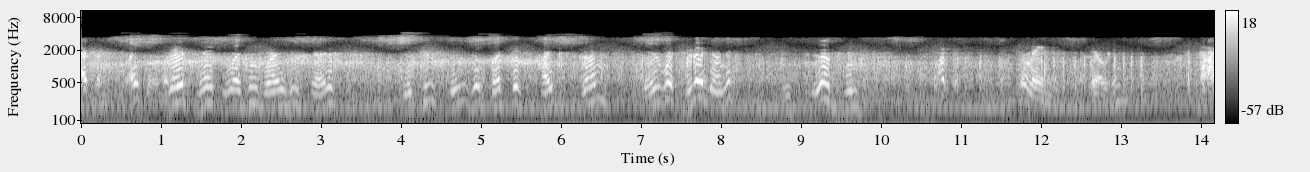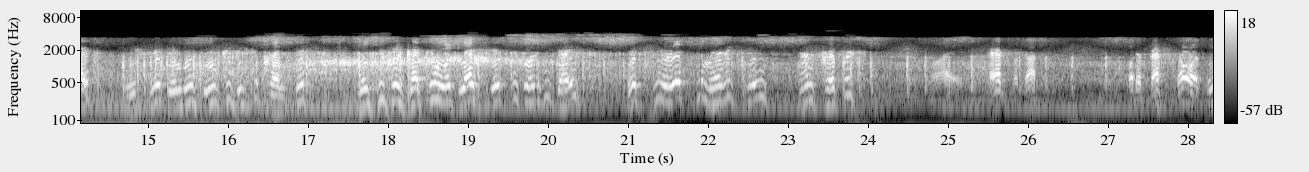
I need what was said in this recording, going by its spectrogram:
Had been blinking, but That, wasn't why he fell. Did you see the butt of Pike's gun? There was blood on it. He clubbed him. what? You mean him? Pike? Is there anything to be surprised at? Has he forgotten what Lash said before he died? That he let the Mary say on purpose? I had forgotten. But if that's so, if he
